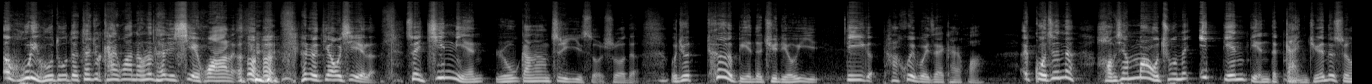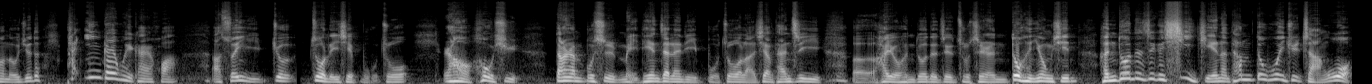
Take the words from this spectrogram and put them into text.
啊糊里糊涂的，它就开花，然后它就谢花了，它就凋谢了。所以今年如刚刚志毅所说的，我就特别的去留意，第一个它会不会再开花？哎，果真呢，好像冒出那一点点的感觉的时候呢，我觉得它应该会开花。啊，所以就做了一些捕捉，然后后续当然不是每天在那里捕捉了，像谭志毅，呃，还有很多的这个主持人都很用心，很多的这个细节呢，他们都会去掌握，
